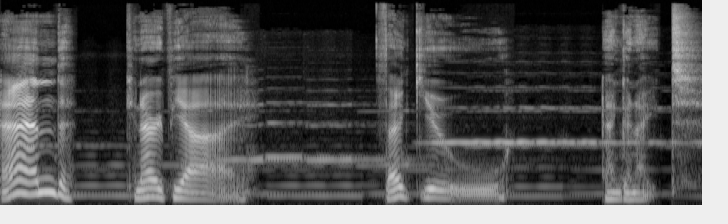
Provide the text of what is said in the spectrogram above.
and Canary PI. Thank you, and good night.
